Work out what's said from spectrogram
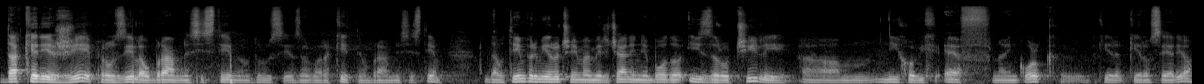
da ker je že prevzela obramne sisteme od Rusije, oziroma raketni obramni sistem, da v tem primeru, če jim američani ne bodo izročili um, njihovih F, ne vem koliko, kjer serijo,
